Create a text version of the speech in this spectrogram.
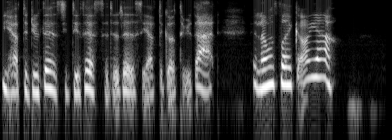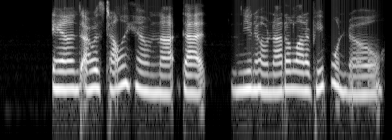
you have to do this you do this you do this you have to go through that and i was like oh yeah and i was telling him not that you know not a lot of people know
